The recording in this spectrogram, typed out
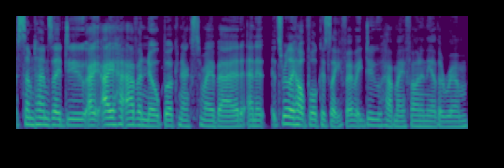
sometimes i do i, I have a notebook next to my bed and it, it's really helpful because like if i do have my phone in the other room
